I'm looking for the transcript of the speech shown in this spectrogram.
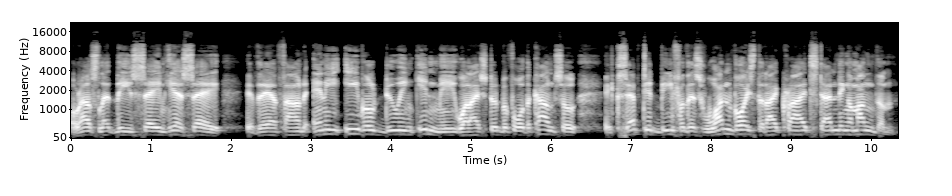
Or else let these same here say, if they have found any evil doing in me while I stood before the council, except it be for this one voice that I cried standing among them.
